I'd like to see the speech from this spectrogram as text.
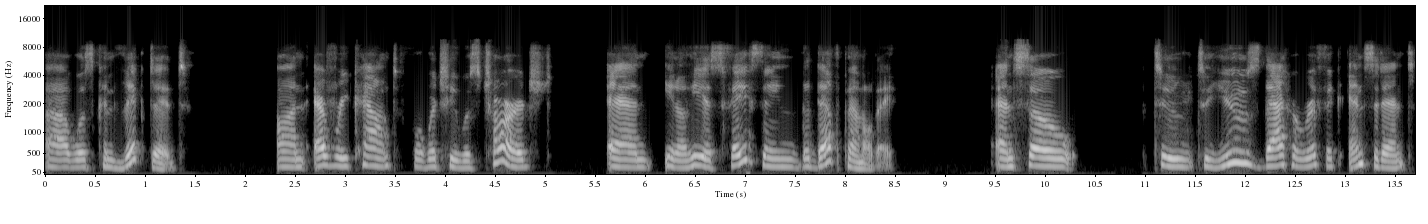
uh, was convicted on every count for which he was charged, and you know he is facing the death penalty. And so, to to use that horrific incident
